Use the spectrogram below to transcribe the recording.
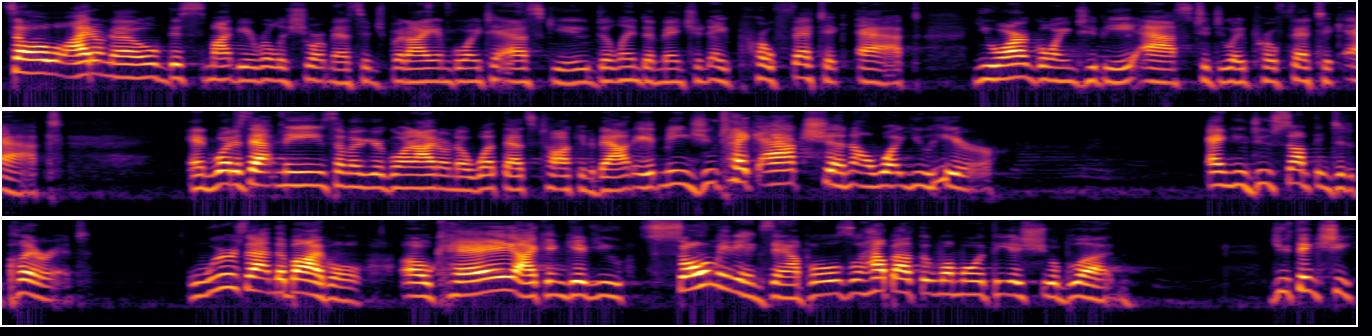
so I don't know. This might be a really short message, but I am going to ask you. Delinda mentioned a prophetic act. You are going to be asked to do a prophetic act. And what does that mean? Some of you are going, I don't know what that's talking about. It means you take action on what you hear and you do something to declare it. Where's that in the Bible? Okay, I can give you so many examples. How about the woman with the issue of blood? Do you think she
